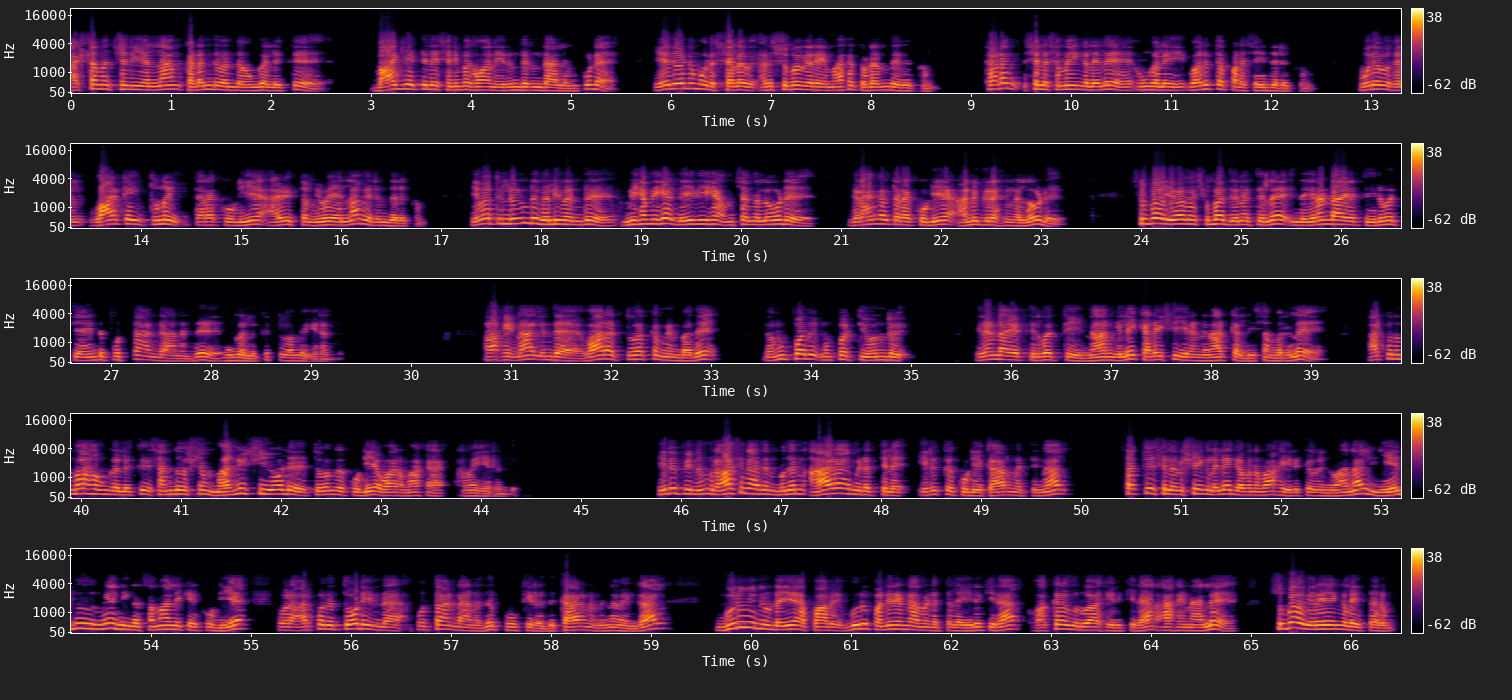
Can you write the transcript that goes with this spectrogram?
அஷ்டமச்சனி எல்லாம் கடந்து வந்த உங்களுக்கு பாக்கியத்திலே சனி பகவான் இருந்திருந்தாலும் கூட ஏதேனும் ஒரு செலவு அது சுபவிரயமாக தொடர்ந்து இருக்கும். கடன் சில சமயங்களிலே உங்களை வருத்தப்பட செய்திருக்கும். உறவுகள் வாழ்க்கை துணை தரக்கூடிய அழுத்தம் இவையெல்லாம் இருந்திருக்கும். இவற்றிலிருந்து வெளிவந்து மிக மிக தெய்வீக அம்சங்களோடு கிரகங்கள் தரக்கூடிய அனுகிரகங்களோடு சுப யோக சுப தினத்தில இந்த இரண்டாயிரத்தி இருபத்தி ஐந்து புத்தாண்டு ஆனது உங்களுக்கு துவங்குகிறது. ஆகையினால் இந்த வார துவக்கம் என்பது இந்த முப்பது முப்பத்தி ஒன்று இரண்டாயிரத்தி இருபத்தி நான்கிலே கடைசி இரண்டு நாட்கள் டிசம்பரில் அற்புதமாக உங்களுக்கு சந்தோஷம் மகிழ்ச்சியோடு துவங்கக்கூடிய வாரமாக அமைகிறது. இருப்பினும் ராசிநாதன் புதன் ஆறாம் இடத்திலே இருக்கக்கூடிய காரணத்தினால் சற்று சில விஷயங்களிலே கவனமாக இருக்க வேண்டும். ஆனால் எதுவுமே நீங்கள் சமாளிக்கக்கூடிய ஒரு அற்புதத்தோடு இந்த புத்தாண்டானது பூக்கிறது. காரணம் என்னவென்றால் குருவினுடைய பார்வை குரு பன்னிரெண்டாம் இடத்துல இருக்கிறார் வக்கர குருவாக இருக்கிறார். ஆகையினால சுப விரயங்களை தரும்.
